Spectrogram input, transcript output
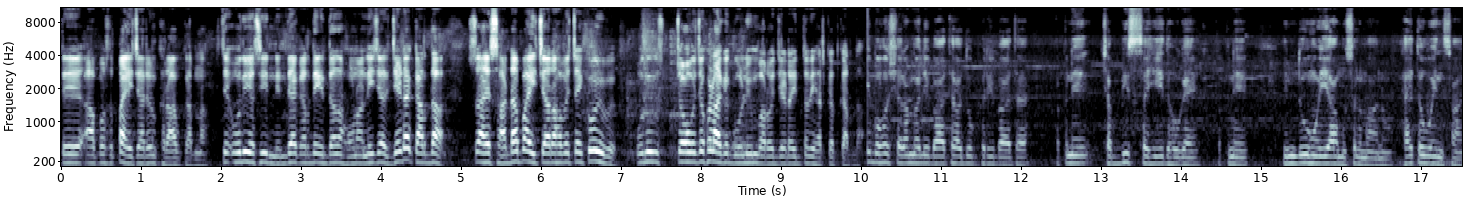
ਤੇ ਆਪਸ ਭਾਈਚਾਰੇ ਨੂੰ ਖਰਾਬ ਕਰਨਾ, ਤੇ ਉਹਦੀ ਅਸੀਂ ਨਿੰਦਿਆ ਕਰਦੇ ਇਦਾਂ ਦਾ ਹੋਣਾ ਨਹੀਂ ਚਾਹੀਦਾ, ਜਿਹੜਾ ਕਰਦਾ, ਚਾਹੇ ਸਾਡਾ ਭਾਈਚਾਰਾ ਹੋਵੇ, ਚਾਹੇ ਕੋਈ ਹੋਵੇ, ਉਹਨੂੰ ਚੌਂਕ 'ਚ ਖੜਾ ਕੇ ਗੋਲੀ ਮਾਰੋ ਜਿਹੜਾ ਇਦਾਂ ਦੀ ਹਰਕਤ ਕਰਦਾ। ਇਹ ਬਹੁਤ ਸ਼ਰਮ ਵਾਲੀ ਬਾਤ ਹੈ ਦੁੱਖ ਹਰੀ ਬਾਤ ਹੈ। اپنے چھبیس شہید ہو گئے، اپنے ہندو ہوں یا مسلمان ہوں، ہے تو وہ انسان۔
